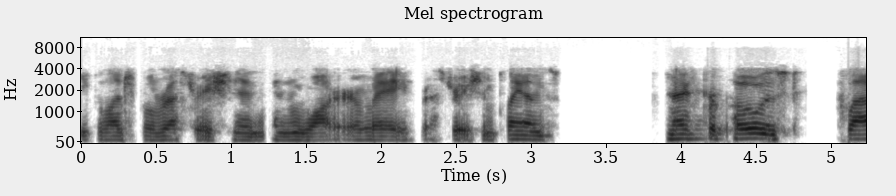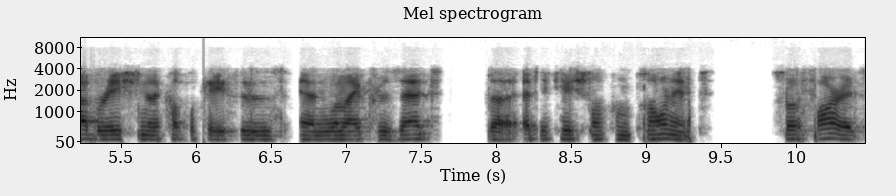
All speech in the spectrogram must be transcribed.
ecological restoration and, and waterway restoration plans. And I've proposed collaboration in a couple cases. And when I present the educational component so far it's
